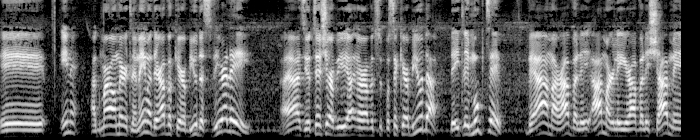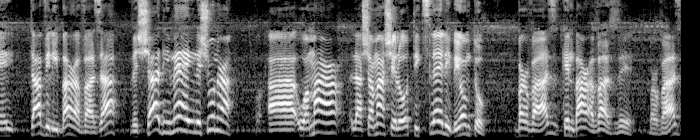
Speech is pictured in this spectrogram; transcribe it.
אה, הנה, הגמרא אומרת למימא דרבא כרבי יהודה סבירה לי, אז יוצא שרבי רבא פוסק כרבי יהודה, דאית לי מוקצה, ואמר לי- רבא לשמי, תבי לי בר אבזה, ושדי מי לשונרא. אה, הוא אמר להשמה שלו, תצלה לי ביום טוב ברווז, כן בר אבז זה ברווז,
